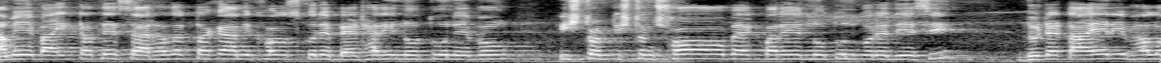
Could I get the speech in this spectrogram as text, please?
আমি এই বাইকটাতে চার হাজার টাকা আমি খরচ করে ব্যাটারি নতুন এবং পিস্টন টিস্টন সব একবারে নতুন করে দিয়েছি। দুইটা টায়ারই ভালো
